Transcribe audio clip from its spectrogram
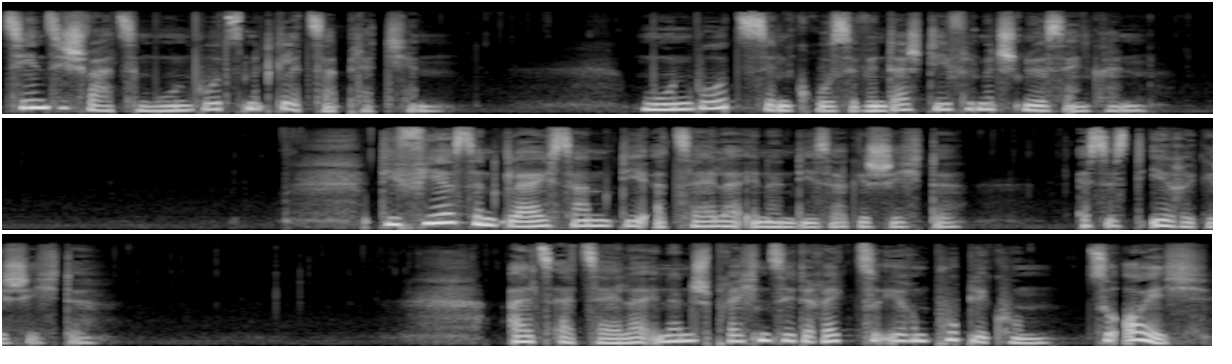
ziehen sie schwarze Moonboots mit Glitzerplättchen. Moonboots sind große Winterstiefel mit Schnürsenkeln. Die vier sind gleichsam die ErzählerInnen dieser Geschichte. Es ist ihre Geschichte. Als ErzählerInnen sprechen sie direkt zu ihrem Publikum, zu euch.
